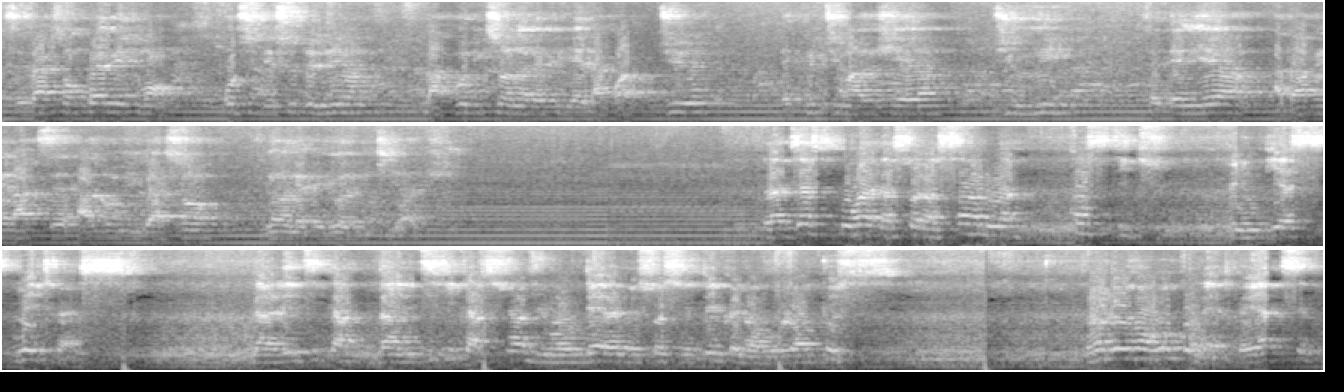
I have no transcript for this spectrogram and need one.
Ces actions permettront aussi de soutenir la production dans les filières d'aquaculture, des cultures maraîchères, du riz, ces dernières à travers l'accès à l'obligation durant les périodes d'outillage. La diaspora dans son ensemble constitue une pièce maîtresse dans l'édification du modèle de société que nous voulons tous. Nous devons reconnaître et accepter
